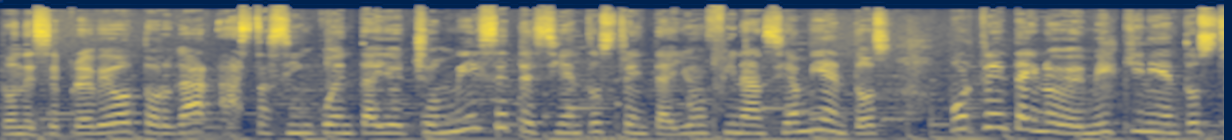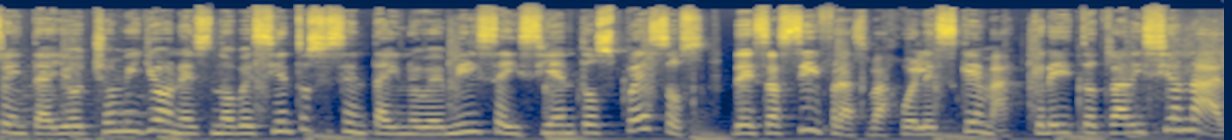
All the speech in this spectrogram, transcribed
donde se prevé otorgar hasta 58.731 financiamientos por 39.538.969.600 pesos. De esas cifras, bajo el esquema crédito tradicional,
